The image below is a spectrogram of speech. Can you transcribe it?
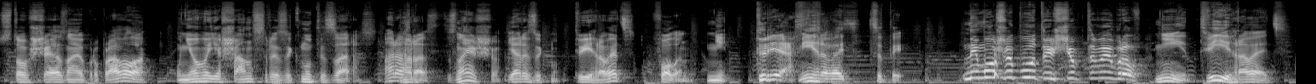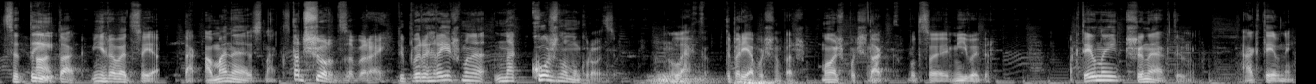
З того, що я знаю про правила, у нього є шанс ризикнути зараз. Гаразд. Гаразд. Знаєш що? Я ризикну. Твій гравець Фолен. Ні. Тряс! Мій гравець це ти. Не може бути, щоб ти вибрав. Ні, твій гравець це ти. А, так, мій гравець це я. Так, а в мене снакс. Та чорт забирай. Ти переграєш мене на кожному кроці. Легко. Тепер я почну першим. Можеш почати. Так, бо це мій вибір. Активний чи неактивний? Активний.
